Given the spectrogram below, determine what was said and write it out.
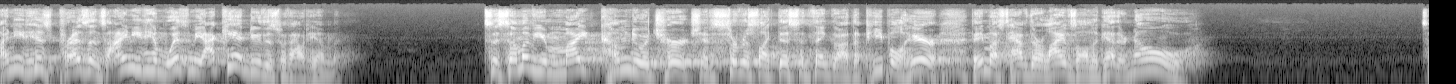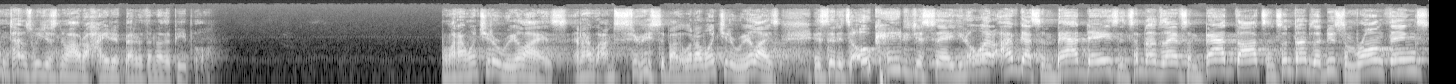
I need his presence. I need him with me. I can't do this without him. So some of you might come to a church at a service like this and think, oh, the people here, they must have their lives all together. No. Sometimes we just know how to hide it better than other people. And what I want you to realize, and I, am serious about it, what I want you to realize is that it's okay to just say, you know what, I've got some bad days, and sometimes I have some bad thoughts, and sometimes I do some wrong things.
